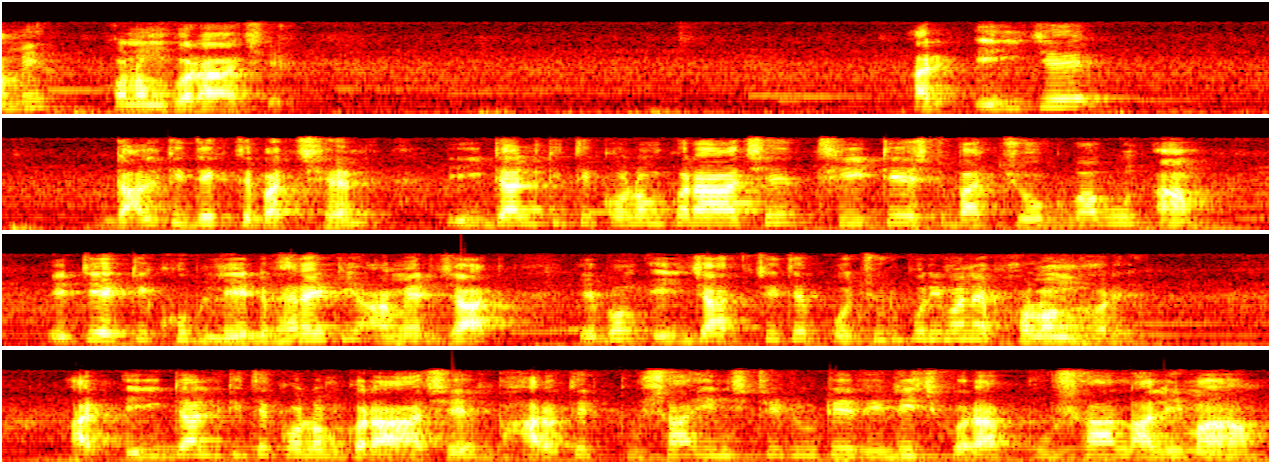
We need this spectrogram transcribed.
আমের কলম করা আছে। আর এই যে ডালটি দেখতে পাচ্ছেন, এই ডালটিতে কলম করা আছে থ্রি টেস্ট বা চোখ বাবুন আম। এটি একটি খুব লেট ভ্যারাইটি আমের জাত এবং এই জাতটিতে প্রচুর পরিমাণে ফলন ধরে। আর এই ডালটিতে কলম করা আছে, ভারতের পুষা ইনস্টিটিউটে রিলিজ করা পুষা লালিমা আম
